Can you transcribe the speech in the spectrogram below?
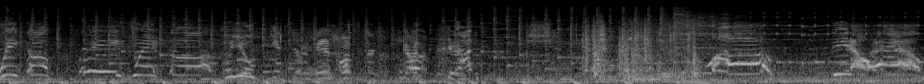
Wake up! Please wake up! Will you get your hand off the goddamn... Whoa! Dino, help!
